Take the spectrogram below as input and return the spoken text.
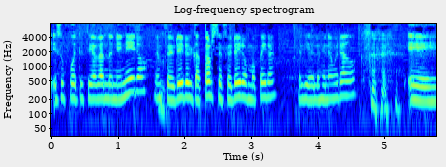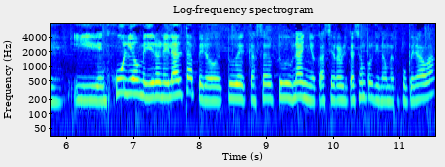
Eso fue, te estoy hablando en enero. Mm. En febrero, el 14 de febrero me operan, el Día de los Enamorados. Eh, y en julio me dieron el alta, pero tuve que hacer, tuve un año casi de rehabilitación porque no me recuperaba.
